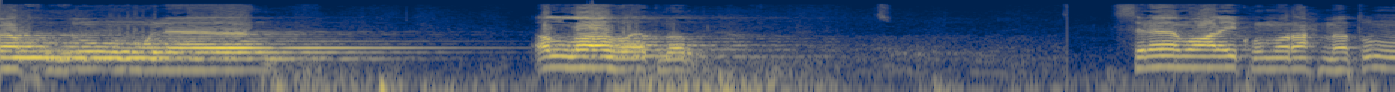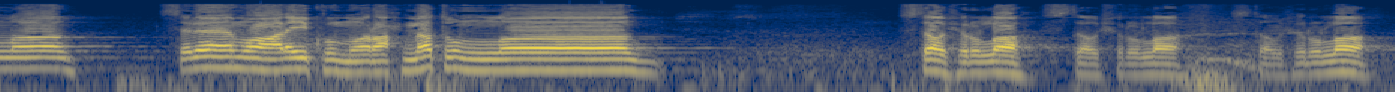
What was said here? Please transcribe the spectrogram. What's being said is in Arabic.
مخذولا. الله أكبر. السلام عليكم ورحمة الله. السلام عليكم ورحمة الله. استغفر الله استغفر الله استغفر الله.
